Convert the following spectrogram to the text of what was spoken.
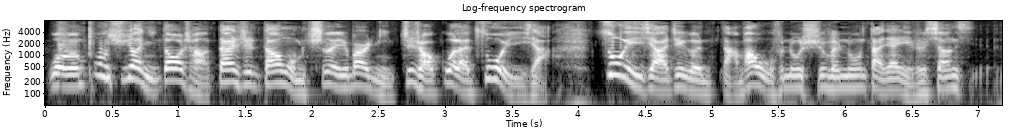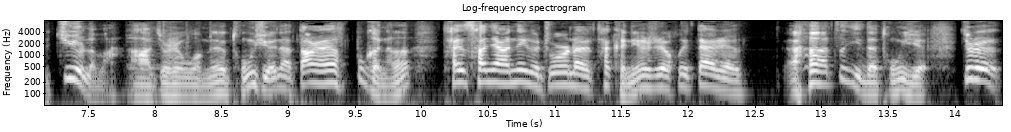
我们不需要你到场，但是当我们吃了一半，你至少过来坐一下，坐一下。这个哪怕五分钟、十分钟，大家也是相聚了嘛。啊，就是我们的同学呢，当然不可能，他参加那个桌呢，他肯定是会带着 啊自己的同学。就是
